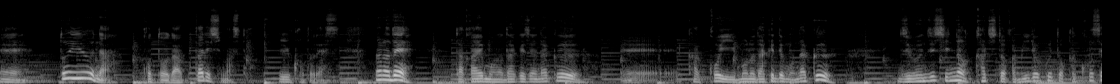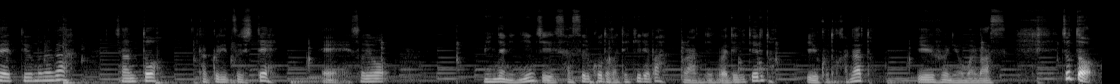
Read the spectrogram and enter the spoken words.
えー、というようなことだったりしますということです。なので高いものだけじゃなく、えー、かっこいいものだけでもなく自分自身の価値とか魅力とか個性っていうものがちゃんと確立して、えー、それをみんなに認知させることができればブランディングができているということかなというふうに思います。ちょっと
